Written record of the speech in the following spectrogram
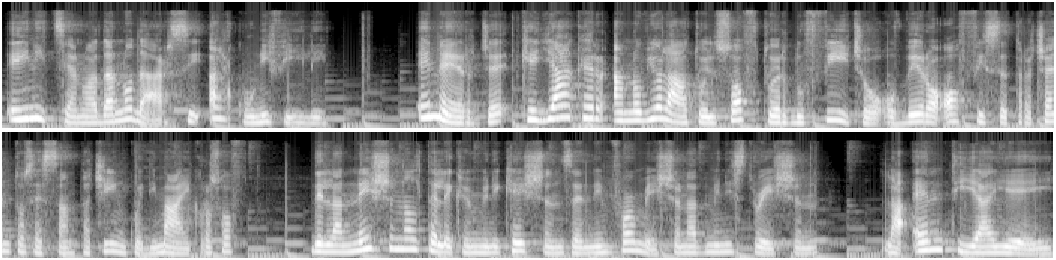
e iniziano ad annodarsi alcuni fili. Emerge che gli hacker hanno violato il software d'ufficio, ovvero Office 365 di Microsoft, della National Telecommunications and Information Administration, la NTIA,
